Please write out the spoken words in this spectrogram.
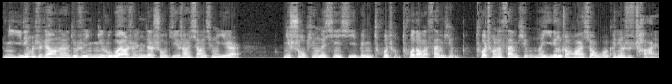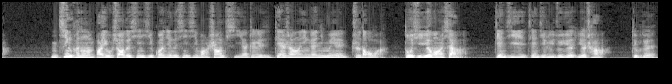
你一定是这样的，就是你如果要是你在手机上详情页，你首屏的信息被你拖成拖到了三屏，拖成了三屏，那一定转化效果肯定是差呀。你尽可能把有效的信息、关键的信息往上提呀。这个电商应该你们也知道吧？东西越往下，点击点击率就越越差，对不对？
